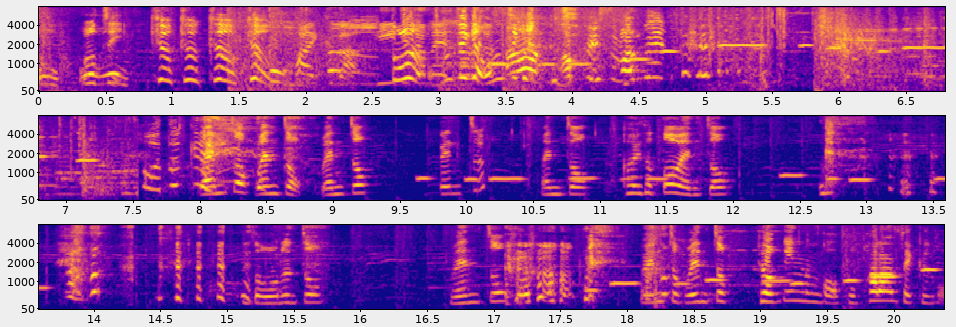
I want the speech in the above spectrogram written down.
오 그렇지. Q Q Q 스파이크가. B 또 지점에 움직여 움직여. 앞에 있으면 안 돼. 어떡해. 왼쪽 왼쪽 왼쪽. 왼쪽? 왼쪽. 거기서 또 왼쪽. 그래서 오른쪽. 왼쪽. 왼쪽 왼쪽. 벽 있는 거. 그 파란색 그거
